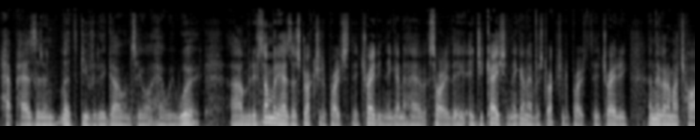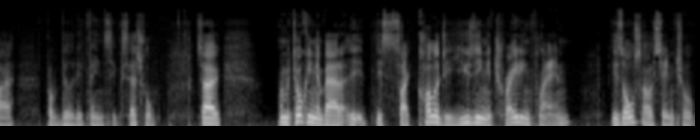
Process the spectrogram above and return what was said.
haphazard and let's give it a go and see what, how we work. Um, but if somebody has a structured approach to their trading, they're going to have, sorry, their education, they're going to have a structured approach to their trading and they've got a much higher probability of being successful. So when we're talking about this psychology, using a trading plan is also essential.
